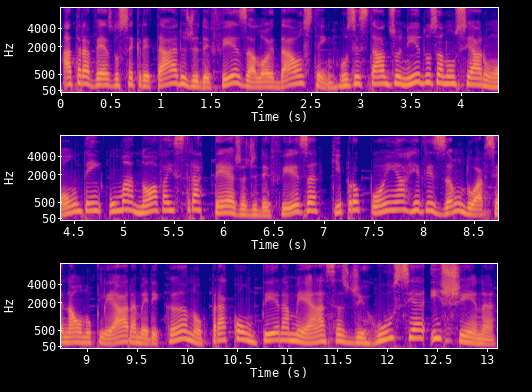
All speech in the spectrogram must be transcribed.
Através do secretário de Defesa, Lloyd Austin, os Estados Unidos anunciaram ontem uma nova estratégia de defesa que propõe a revisão do arsenal nuclear americano para conter ameaças de Rússia e China.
